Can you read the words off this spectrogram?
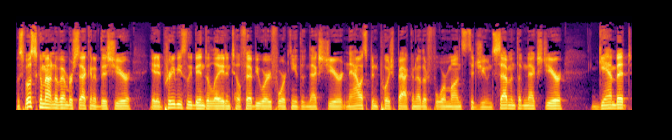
was supposed to come out november 2nd of this year. It had previously been delayed until february 14th of next year. Now it's been pushed back another four months to june 7th of next year. Gambit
